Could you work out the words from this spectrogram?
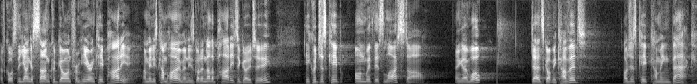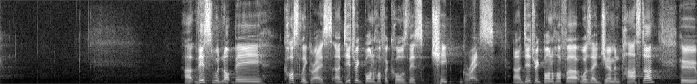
Of course, the younger son could go on from here and keep partying. I mean, he's come home and he's got another party to go to. He could just keep on with this lifestyle and go, Well, dad's got me covered. I'll just keep coming back. Uh, this would not be costly grace. Uh, Dietrich Bonhoeffer calls this cheap grace. Uh, Dietrich Bonhoeffer was a German pastor who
